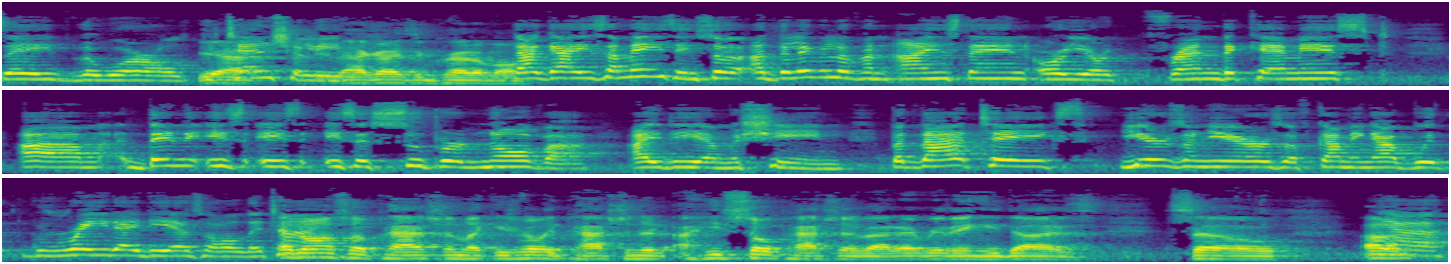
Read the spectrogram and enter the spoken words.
save the world Yeah, potentially. That guy's incredible. That guy is amazing. So at the level of an Einstein or your friend the chemist, um, then is is is a supernova idea machine. But that takes years and years of coming up with great ideas all the time. and also passion. Like he's really passionate. He's so passionate about everything he does. So, um, yeah,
